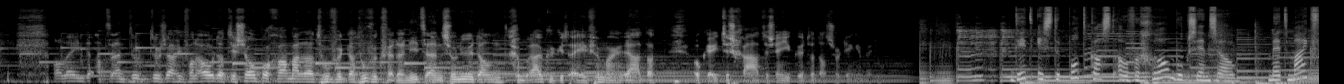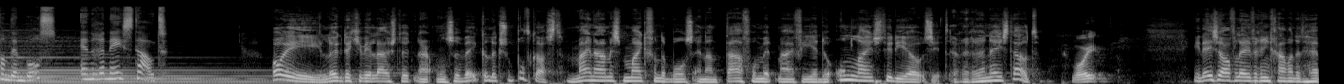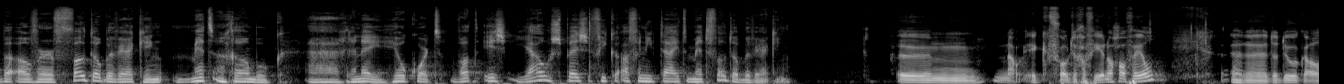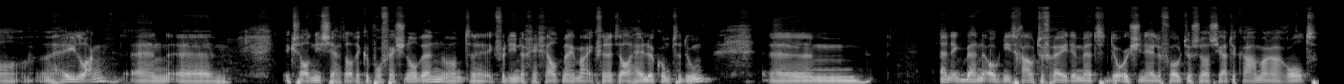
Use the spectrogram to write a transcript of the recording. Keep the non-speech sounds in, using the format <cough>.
<laughs> Alleen dat. En toen, toen zag ik van, oh, dat is zo'n programma, dat hoef, ik, dat hoef ik verder niet. En zo nu en dan gebruik ik het even. Maar ja, dat, oké, het is gratis en je kunt er dat soort dingen mee doen. Dit is de podcast over Chromebooks en zo. Met Mike van den Bos en René Stout. Hoi, leuk dat je weer luistert naar onze wekelijkse podcast. Mijn naam is Mike van den Bos en aan tafel met mij via de online studio zit René Stout. Mooi. In deze aflevering gaan we het hebben over fotobewerking met een Chromebook. Uh, René, heel kort, wat is jouw specifieke affiniteit met fotobewerking? Um, nou, ik fotografeer nogal veel. Uh, dat doe ik al heel lang. En uh, ik zal niet zeggen dat ik een professional ben, want uh, ik verdien er geen geld mee, maar ik vind het wel heel leuk om te doen. Um, en ik ben ook niet gauw tevreden met de originele foto's zoals je uit de camera rolt.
